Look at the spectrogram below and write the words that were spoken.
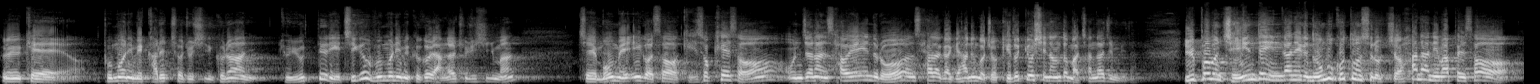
그렇게 부모님이 가르쳐 주신 그러한 교육들이 지금 부모님이 그걸 안 가르쳐 주시지만 제 몸에 익어서 계속해서 온전한 사회인으로 살아가게 하는 거죠. 기독교 신앙도 마찬가지입니다. 율법은 죄인된 인간에게 너무 고통스럽죠. 하나님 앞에서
